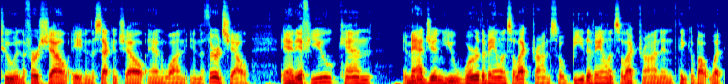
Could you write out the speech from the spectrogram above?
two in the first shell, eight in the second shell, and one in the third shell. And if you can imagine you were the valence electron, so be the valence electron and think about what,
